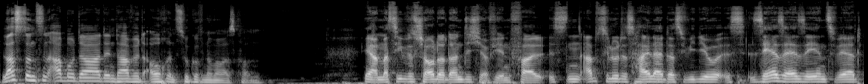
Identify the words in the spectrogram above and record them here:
Lasst uns ein Abo da, denn da wird auch in Zukunft nochmal was kommen. Ja, massives Shoutout an dich auf jeden Fall. Ist ein absolutes Highlight, das Video ist sehr, sehr sehenswert.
